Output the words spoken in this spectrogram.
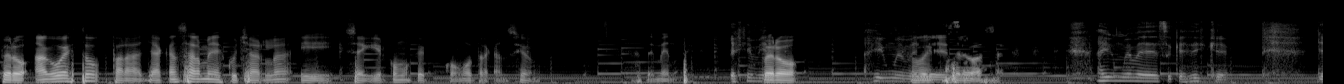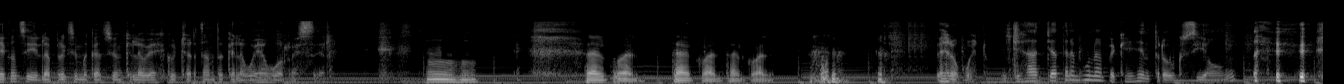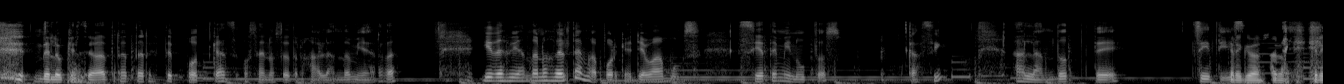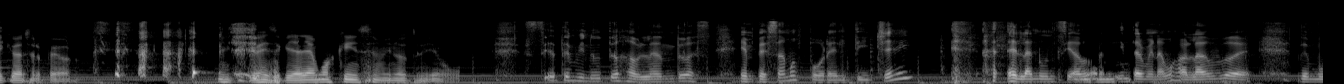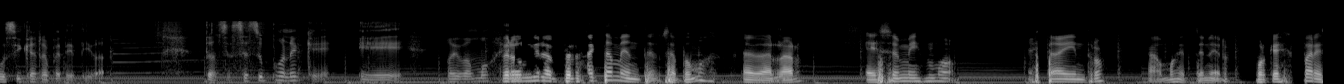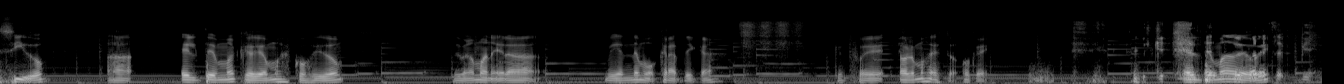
pero hago esto para ya cansarme de escucharla y seguir como que con otra canción. De mente. Es que mira, Pero, hay un meme de ¿qué se eso. le va a hacer? Hay un meme de eso que es que ya conseguí la próxima canción que la voy a escuchar tanto que la voy a aborrecer. Tal cual, tal cual, tal cual. Pero bueno, ya, ya tenemos una pequeña introducción de lo que se va a tratar este podcast, o sea, nosotros hablando mierda y desviándonos del tema, porque llevamos 7 minutos casi hablando de cities. que iba a ser, creí que iba a ser peor. Que ya llevamos 15 minutos "Uh, 7 minutos hablando, empezamos por el DJ, el anunciador y terminamos hablando de, de música repetitiva. Entonces, se supone que eh, hoy vamos Pero en- mira, perfectamente, o sea, podemos agarrar ese mismo, esta intro acabamos de tener, porque es parecido a el tema que habíamos escogido de una manera bien democrática, que fue, hablemos de esto, ok. que El tema de hoy, bien.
